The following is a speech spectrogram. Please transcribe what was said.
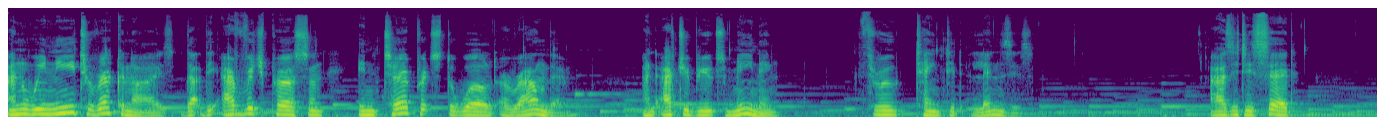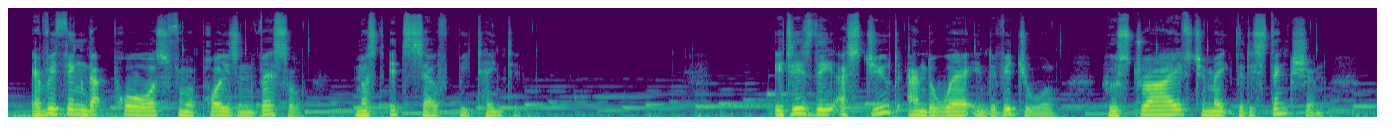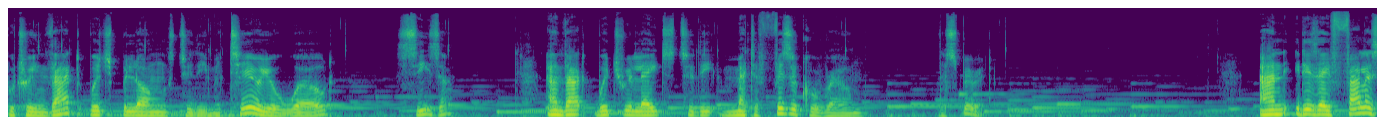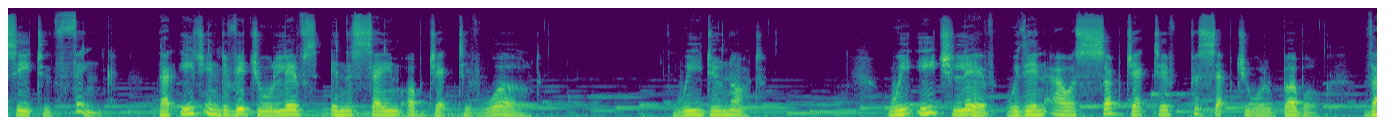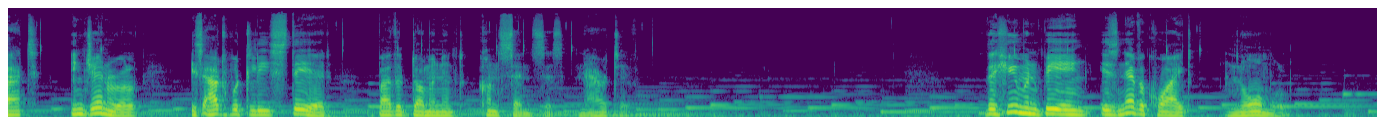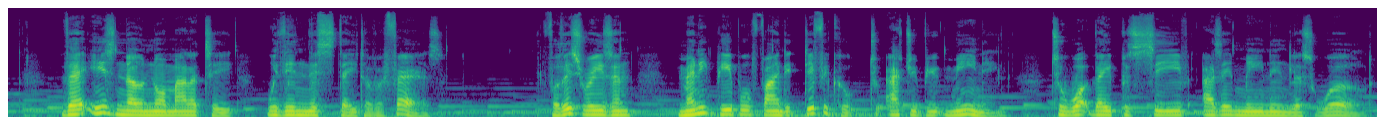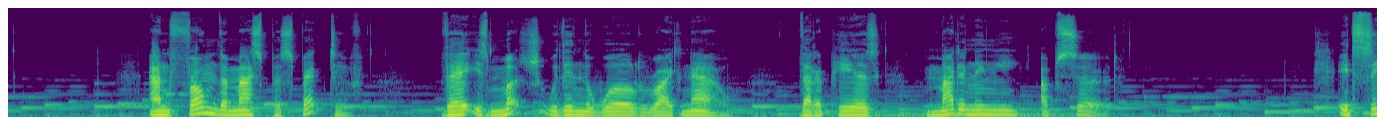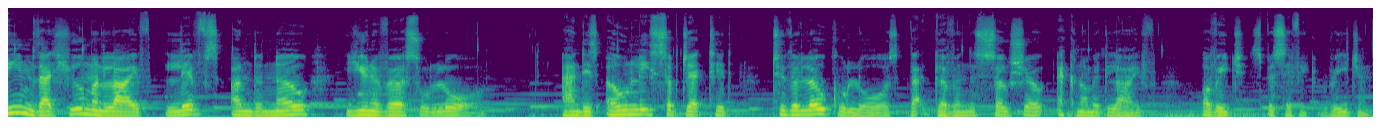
And we need to recognize that the average person interprets the world around them and attributes meaning through tainted lenses. As it is said, everything that pours from a poisoned vessel must itself be tainted. It is the astute and aware individual who strives to make the distinction between that which belongs to the material world, Caesar, and that which relates to the metaphysical realm, the spirit. And it is a fallacy to think that each individual lives in the same objective world. We do not. We each live within our subjective perceptual bubble that, in general, is outwardly steered by the dominant consensus narrative. The human being is never quite normal. There is no normality within this state of affairs. For this reason, many people find it difficult to attribute meaning to what they perceive as a meaningless world. And from the mass perspective, there is much within the world right now that appears maddeningly absurd. It seems that human life lives under no universal law and is only subjected to the local laws that govern the socio economic life of each specific region.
